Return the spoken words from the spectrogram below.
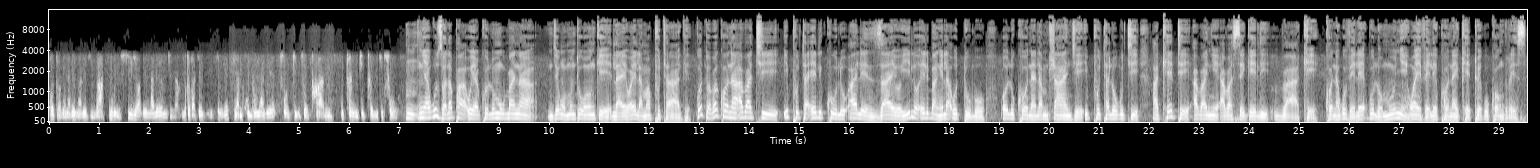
kodwa bona bengabezimbabwe ubesilwa-ke ngaleyo ndlela umuntu okade ezimisele siyamkhumbula-ke fourteen february twenty twenty four ngiyakuzwa lapha uyakhuluma ukubana njengomuntu wonke laye wayelamaphutha akhe. Kodwa bakhona abathi iphutha elikhulu alenzayo yilo elibangela udubo olukhona lamhlanje iphutha lokuthi akhethe abanye abasekeli bakhe. Khona kuvele kulomunye wayevele khona ekhethwe kucongress.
